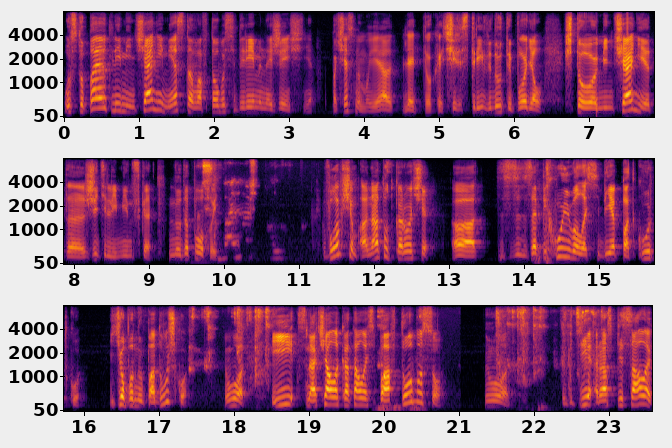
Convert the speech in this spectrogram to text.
Уступают ли минчане место в автобусе беременной женщине? По-честному, я, блядь, только через три минуты понял, что минчане это жители Минска. Ну да похуй. В общем, она тут, короче, э, запихуивала себе под куртку ебаную подушку. Вот. И сначала каталась по автобусу, вот. Где расписала,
